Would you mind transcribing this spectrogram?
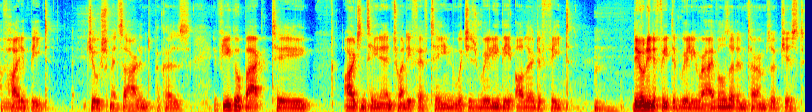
of how to beat Joe Schmidt's Ireland. Because if you go back to Argentina in 2015, which is really the other defeat, the only defeat that really rivals it in terms of just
